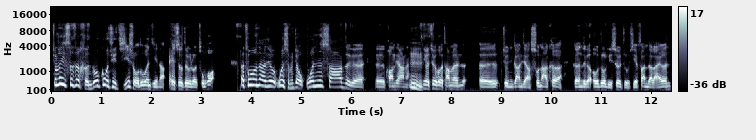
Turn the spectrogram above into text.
就类似这很多过去棘手的问题呢，哎，这都有了突破。那突破那就为什么叫温莎这个呃框架呢？嗯，因为最后他们。呃，就你刚刚讲，苏纳克跟这个欧洲理事会主席范德莱恩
